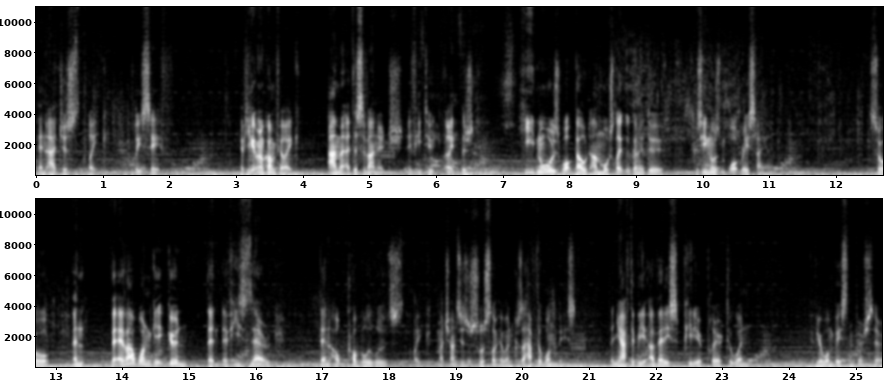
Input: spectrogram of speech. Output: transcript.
then I just like play safe if you get me comfy, like, I'm at a disadvantage if he took, like, there's, he knows what build I'm most likely going to do, because he knows what race I am. So, and, but if I one gate Goon, then if he's Zerg, then I'll probably lose. Like, my chances are so slim to win, because I have to one base. Then you have to be a very superior player to win, if you're one base in versus Zerg.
